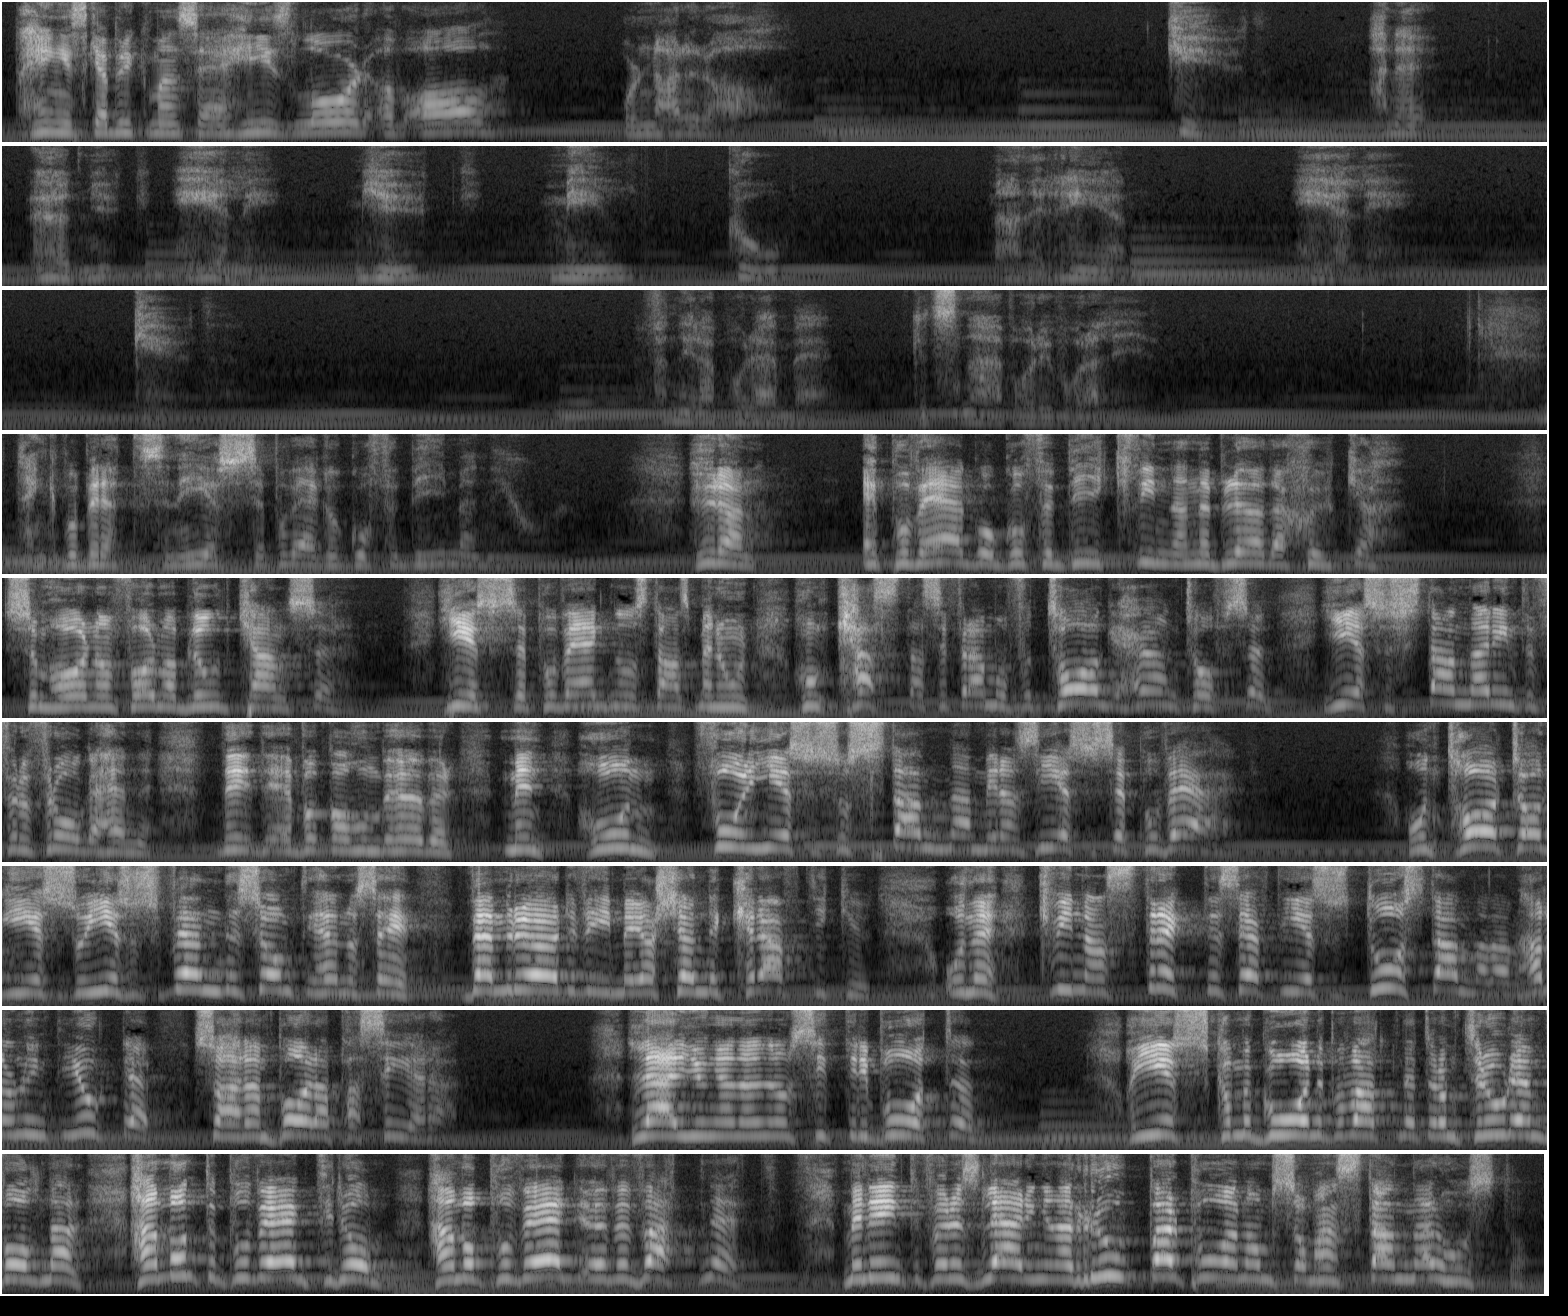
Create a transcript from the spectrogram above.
På engelska brukar man säga He is Lord of all or not at all. Gud, han är ödmjuk, helig, mjuk, mild, god. Men han är ren, helig Gud. Fundera på det här med Guds närvaro i våra liv. Tänk på berättelsen när Jesus är på väg att gå förbi människor. Hur han är på väg att gå förbi kvinnan med blödarsjuka som har någon form av blodcancer. Jesus är på väg någonstans men hon, hon kastar sig fram och får tag i hörntofsen. Jesus stannar inte för att fråga henne det, det, vad hon behöver. Men hon får Jesus att stanna medan Jesus är på väg. Hon tar tag i Jesus och Jesus vänder sig om till henne och säger, vem rörde vi mig? Jag kände kraft gick ut. Och när kvinnan sträckte sig efter Jesus, då stannade han. Hade hon inte gjort det så hade han bara passerat. Lärjungarna när de sitter i båten, och Jesus kommer gående på vattnet och de tror det är en vålnad. Han var inte på väg till dem, han var på väg över vattnet. Men det är inte förrän lärjungarna ropar på honom som han stannar hos dem.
